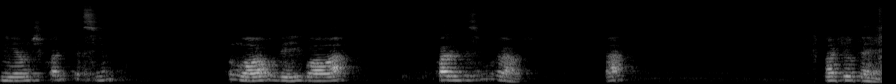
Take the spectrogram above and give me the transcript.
menos 45. Então, logo, B igual a 45 graus. Tá? Então, aqui eu tenho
